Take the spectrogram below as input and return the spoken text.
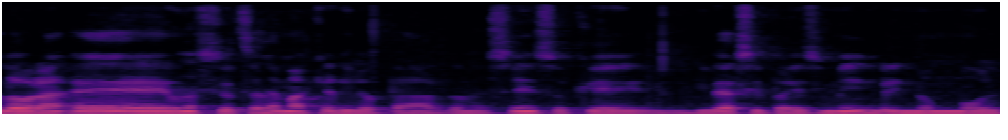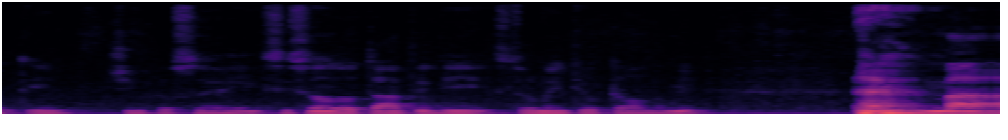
Allora, è una situazione a macchia di leopardo, nel senso che diversi Paesi membri, non molti, 5 o 6, si sono dotati di strumenti autonomi, ma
